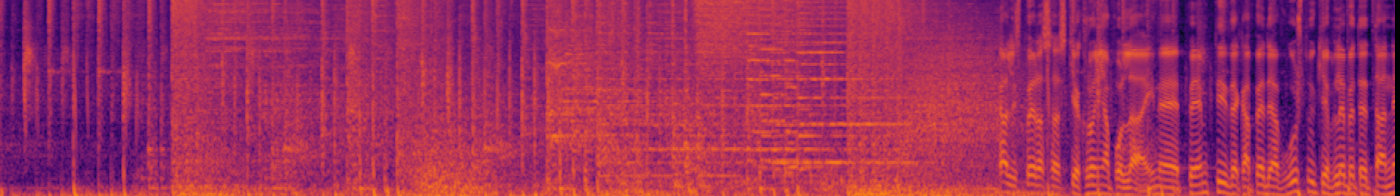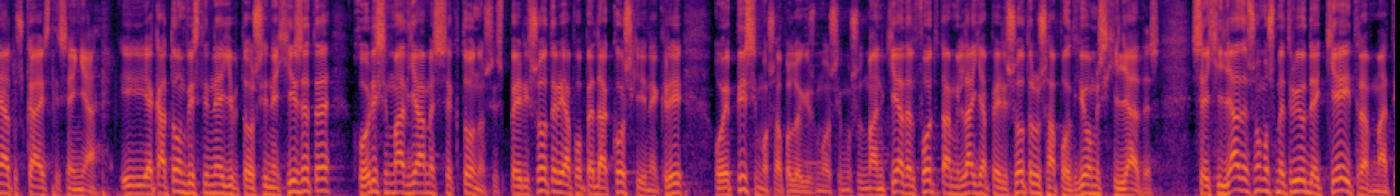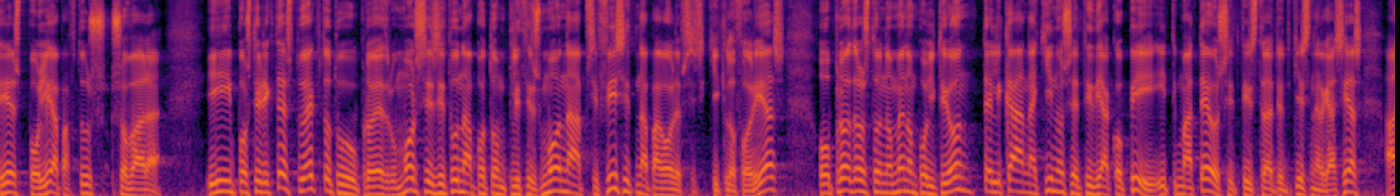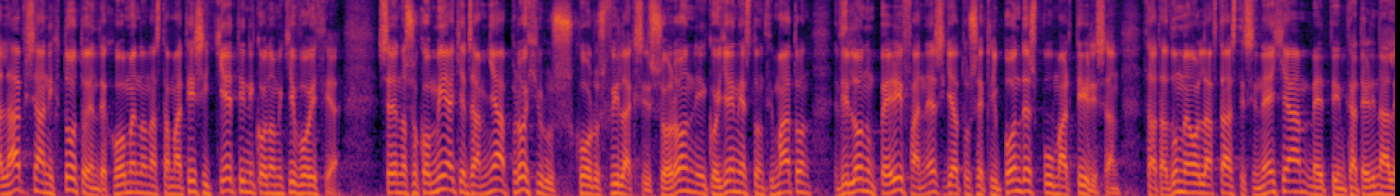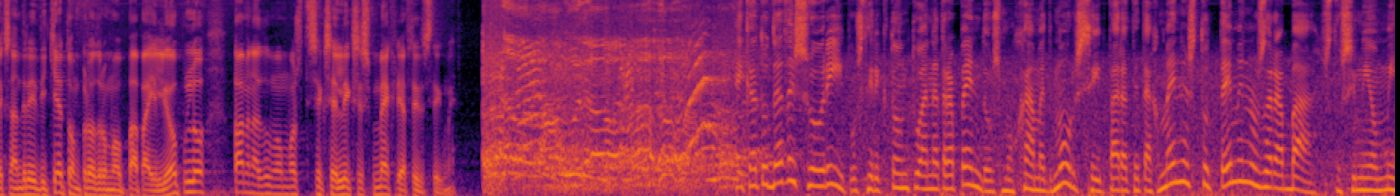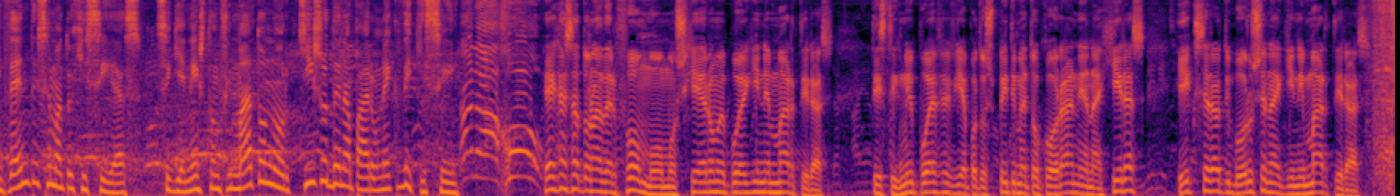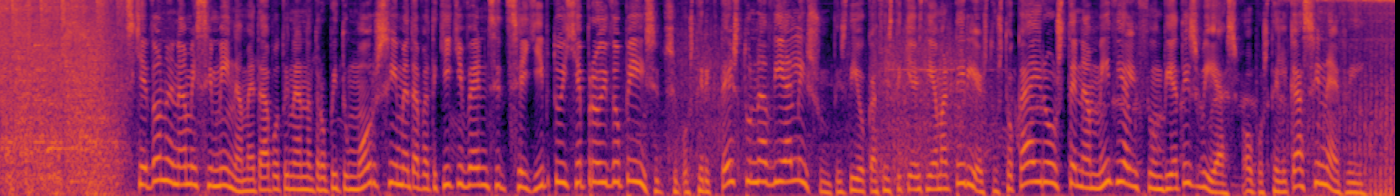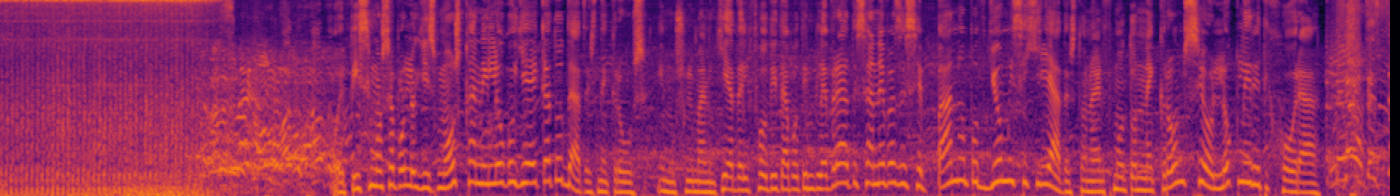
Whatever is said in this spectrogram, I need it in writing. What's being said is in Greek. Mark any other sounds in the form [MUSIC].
Καλησπέρα σας και χρόνια πολλά. Είναι 5η, 15 Αυγούστου και βλέπετε τα νέα τους Sky στις 9. Η εκατόμβη στην Αίγυπτο συνεχίζεται χωρίς σημάδια άμεσης εκτόνωσης. Περισσότεροι από 500 οι νεκροί. Ο επίσημος απολογισμός, η μουσουλμανική αδελφότητα, μιλά για περισσότερους από 2.500. Σε χιλιάδες όμως μετριούνται και οι τραυματίες, πολλοί από αυτούς σοβαρά. Οι υποστηρικτές του έκτοτου Προέδρου Μόρση ζητούν από τον πληθυσμό να ψηφίσει την απαγόρευση κυκλοφορίας. Ο πρόεδρος των ΗΠΑ τελικά ανακοίνωσε τη διακοπή ή τη ματέωση της στρατιωτικής συνεργασίας, αλλά άφησε ανοιχτό το ενδεχόμενο να σταματήσει και την οικονομική βοήθεια. Σε νοσοκομεία και τζαμιά, πρόχειρους χώρους φύλαξης σωρών, οι οικογένειες των θυμάτων δηλώνουν περήφανες για τους εκλειπώντες που μαρτύρησαν. Θα τα δούμε όλα αυτά στη συνέχεια με την Κατερίνα Αλεξανδρίδη και τον πρόδρομο Παπα Ηλιόπουλο. Πάμε να δούμε όμως τις εξελίξεις μέχρι αυτή τη στιγμή. Εκατοντάδες σωροί υποστηρικτών του ανατραπέντος Μοχάμεντ Μούρση παρατεταγμένε στο τέμενο Ζαραμπά, στο σημείο 0 της αιματοχυσίας. Συγγενείς των θυμάτων ορκίζονται να πάρουν εκδίκηση. Έχασα τον αδερφό μου, όμως χαίρομαι που έγινε μάρτυρας. Τη στιγμή που έφευγε από το σπίτι με το Κοράνι αναχείρα, ήξερα ότι μπορούσε να γίνει μάρτυρας. Σχεδόν 1,5 μήνα μετά από την ανατροπή του Μόρση, η μεταβατική κυβέρνηση της Αιγύπτου είχε προειδοποιήσει τους υποστηρικτές του να διαλύσουν τις δύο καθιστικές διαμαρτυρίες τους στο Κάιρο, ώστε να μην διαλυθούν δια της βίας, όπως τελικά συνέβη. Ο επίσημος απολογισμός κάνει λόγο για εκατοντάδες νεκρούς. Η μουσουλμανική αδελφότητα από την πλευρά της ανέβαζε σε πάνω από 2.500 τον αριθμό των νεκρών σε ολόκληρη τη χώρα.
